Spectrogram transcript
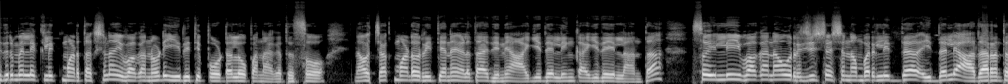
ಇದ್ರ ಮೇಲೆ ಕ್ಲಿಕ್ ಮಾಡಿದ ತಕ್ಷಣ ಇವಾಗ ನೋಡಿ ಈ ರೀತಿ ಪೋರ್ಟಲ್ ಓಪನ್ ಆಗುತ್ತೆ. ಸೊ ನಾವು ಚೆಕ್ ಮಾಡೋ ರೀತಿಯೇ ಹೇಳ್ತಾ ಇದ್ದೀನಿ. ಆಗಿದೆ ಲಿಂಕ್ ಆಗಿದೆ, ಇಲ್ಲ ಅಂತ. ಸೊ ಇಲ್ಲಿ ಇವಾಗ ನಾವು ರಿಜಿಸ್ಟ್ರೇಷನ್ ನಂಬರ್ ಇಲ್ಲಿದ್ದ ಇದ್ದಲ್ಲಿ ಆಧಾರ್ ಅಂತ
